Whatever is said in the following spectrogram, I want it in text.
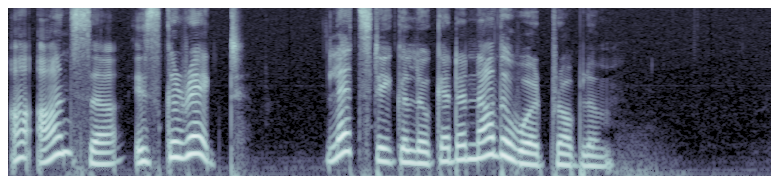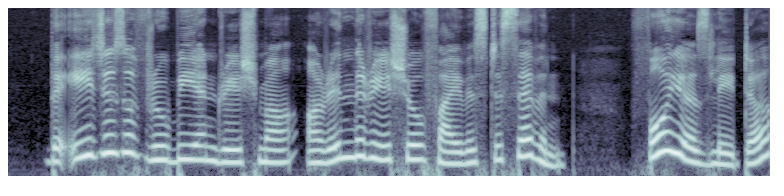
our answer is correct. Let's take a look at another word problem. The ages of Ruby and Reshma are in the ratio 5 is to 7. Four years later,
